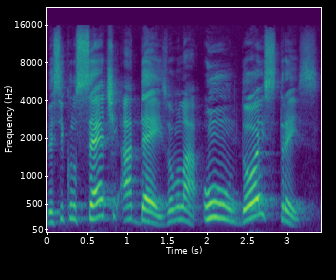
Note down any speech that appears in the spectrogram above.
Versículo 7 a 10, vamos lá. 1, 2, 3.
